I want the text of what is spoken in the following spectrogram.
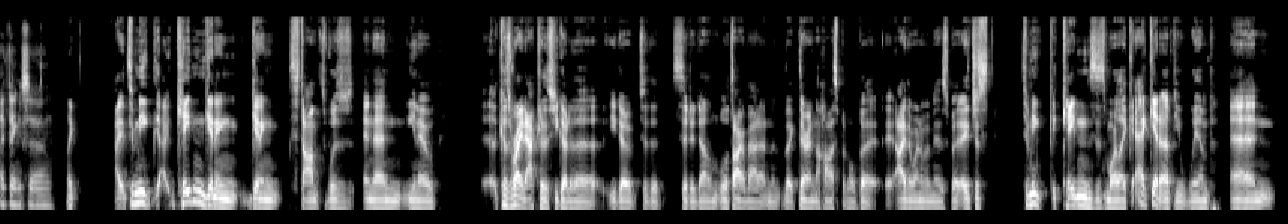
I think so. I, to me, uh, Kaidan getting getting stomped was, and then you know, uh, because right after this, you go to the you go to the Citadel. We'll talk about it, and like they're in the hospital, but uh, either one of them is. But it just to me, Kaidan's is more like, eh, "Get up, you wimp," and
